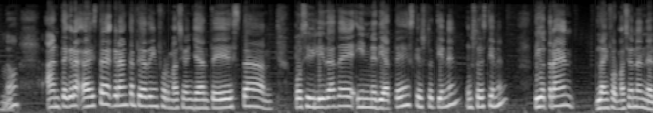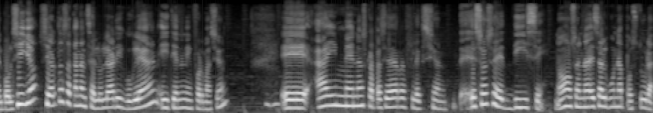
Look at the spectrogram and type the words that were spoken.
¿no? Ante gra- esta gran cantidad de información y ante esta posibilidad de inmediatez que usted tienen, ustedes tienen, digo, traen la información en el bolsillo, ¿cierto? Sacan el celular y googlean y tienen información. Eh, hay menos capacidad de reflexión. Eso se dice, ¿no? O sea, no es alguna postura.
